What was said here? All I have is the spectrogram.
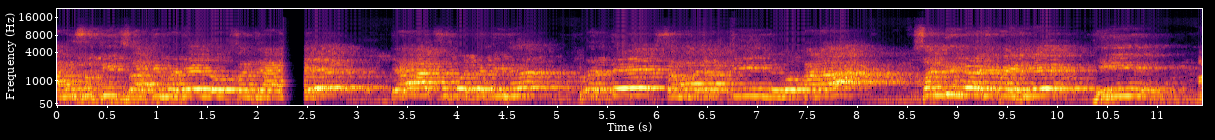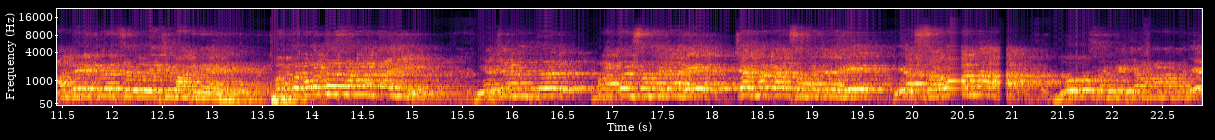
अनुसूचित जातीमध्ये लोकसंख्या आहे त्याच पद्धतीनं प्रत्येक समाजातील लोकांना संधी मिळाली पाहिजे ही आंबेडकर चळवळीची मागणी आहे. फक्त बौद्ध समाज नाही याच्यानंतर मातन समाज आहे चर्मकार समाज आहे या सर्वांना लोकसंख्येच्या मानामध्ये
